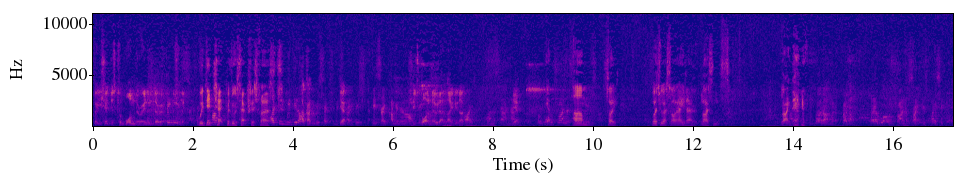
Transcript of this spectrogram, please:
But you should just come wander in and do it. Thing is, We did pub- check with the receptionist first. I did. We did ask Okay. the receptionist. Yeah. today. Did, did say come in and ask. She's me. quite new, that lady, though. I, I understand that. Yeah. But what I'm trying to say Um, is, sorry. Where's your SIA though, license? Right there. well done, well done. Uh, what I was trying to say is basically,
